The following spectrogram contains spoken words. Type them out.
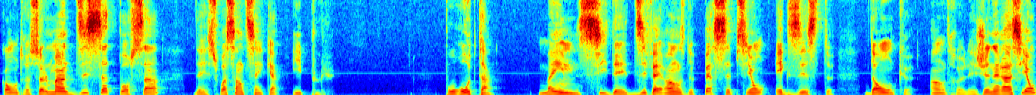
contre seulement 17% des 65 ans et plus. Pour autant, même si des différences de perception existent donc entre les générations,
